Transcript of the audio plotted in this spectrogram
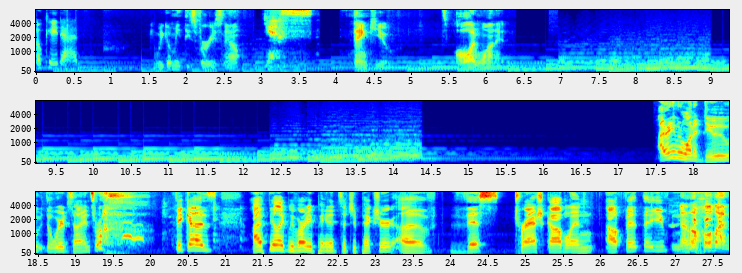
Okay, Dad. Can we go meet these furries now? Yes. Thank you. It's all I wanted. I don't even want to do the weird science roll because I feel like we've already painted such a picture of this trash goblin outfit that you've. No, no, hold on.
